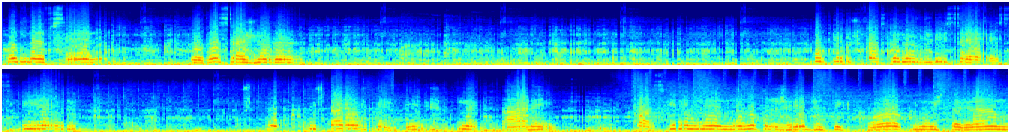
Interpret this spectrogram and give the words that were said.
como deve ser, com a vossa ajuda, o que eu vos posso, como eu vos disse, é seguirem, gostarem os vídeos, comentarem, pá, seguirem nas outras redes, no TikTok, no Instagram,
